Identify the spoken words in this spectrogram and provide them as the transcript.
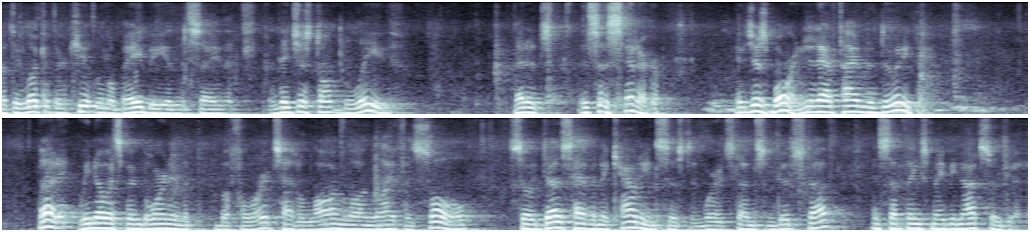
but they look at their cute little baby and they say that, and they just don't believe that it's, it's a sinner. It was just born. It didn't have time to do anything. But we know it's been born in the, before. It's had a long, long life and soul. So it does have an accounting system where it's done some good stuff and some things maybe not so good.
